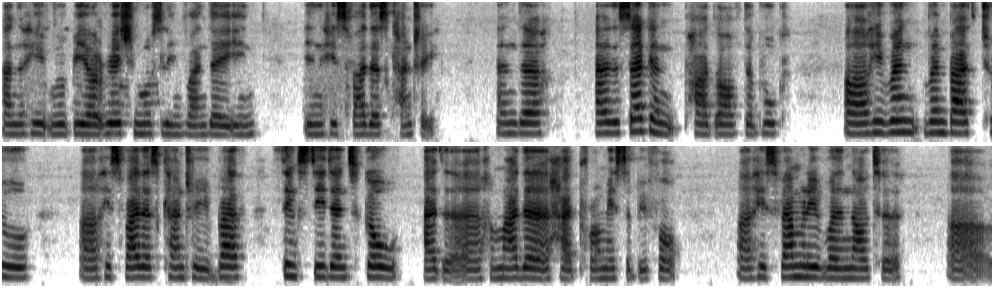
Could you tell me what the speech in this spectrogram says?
and he will be a rich Muslim one day in in his father's country. And uh, at the second part of the book, uh, he went went back to uh, his father's country, but things didn't go as uh, her mother had promised before. Uh, his family were not uh,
